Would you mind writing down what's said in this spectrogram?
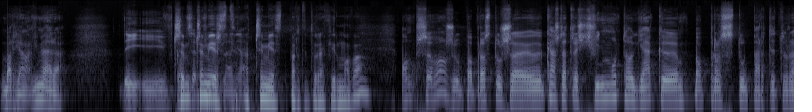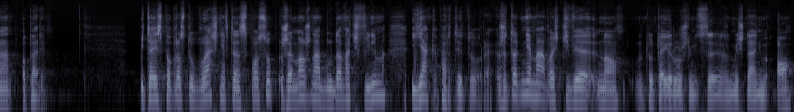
Mariana Wimera. I, i czym, czym jest, a czym jest partytura filmowa? On przełożył po prostu, że każda treść filmu to jak po prostu partytura opery. I to jest po prostu właśnie w ten sposób, że można budować film jak partyturę. Że to nie ma właściwie no, tutaj różnic w myśleniu o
